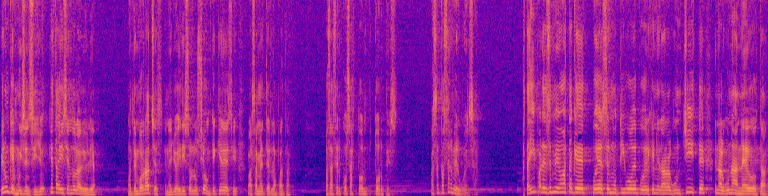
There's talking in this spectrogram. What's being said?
¿Vieron que es muy sencillo? ¿Qué está diciendo la Biblia? No te emborraches, en ello hay disolución. ¿Qué quiere decir? Vas a meter la pata, vas a hacer cosas torpes, vas a pasar vergüenza. Hasta ahí parece medio hasta que puede ser motivo de poder generar algún chiste en alguna anécdota.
